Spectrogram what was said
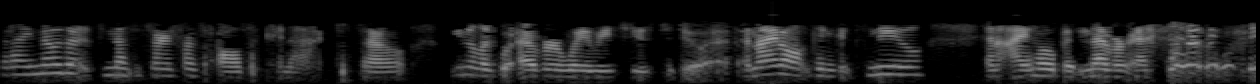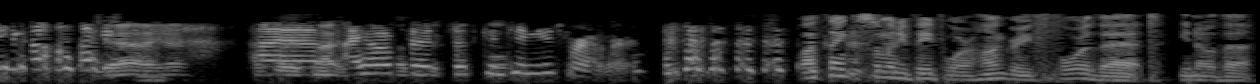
But I know that it's necessary for us all to connect. So, you know, like whatever way we choose to do it. And I don't think it's new, and I hope it never ends. you know, like, Yeah, yeah. um, not- I hope that it just become- continues forever. Well, I think so many people are hungry for that. You know, the you know,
